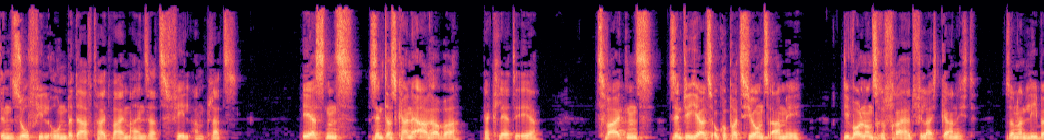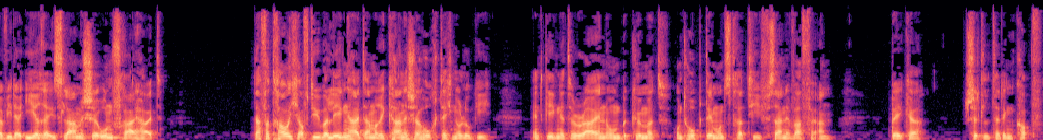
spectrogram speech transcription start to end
denn so viel Unbedarftheit war im Einsatz fehl am Platz. Erstens sind das keine Araber, erklärte er. Zweitens sind wir hier als Okkupationsarmee. Die wollen unsere Freiheit vielleicht gar nicht, sondern lieber wieder ihre islamische Unfreiheit. Da vertraue ich auf die Überlegenheit amerikanischer Hochtechnologie, entgegnete Ryan unbekümmert und hob demonstrativ seine Waffe an. Baker schüttelte den Kopf.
